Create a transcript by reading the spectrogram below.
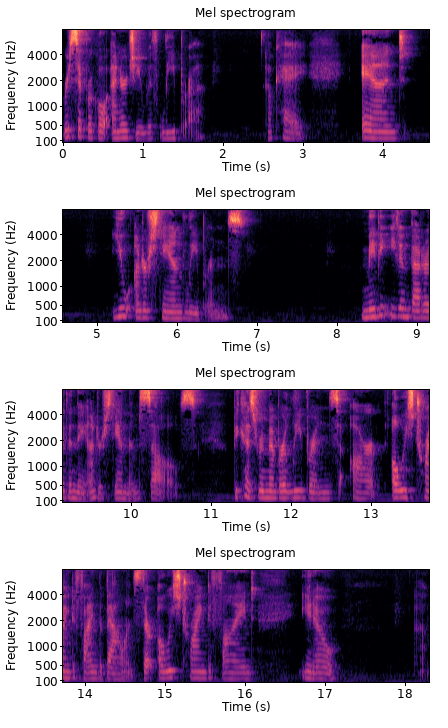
reciprocal energy with Libra. Okay. And you understand Librans. Maybe even better than they understand themselves. Because remember, Librans are always trying to find the balance. They're always trying to find, you know, um,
